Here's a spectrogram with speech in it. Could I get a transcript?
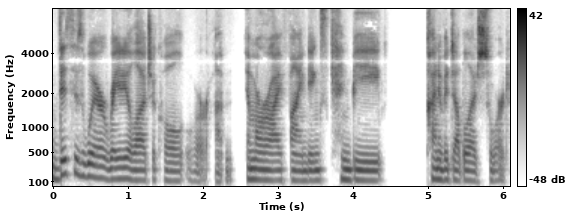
This is where radiological or um, MRI findings can be kind of a double edged sword.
